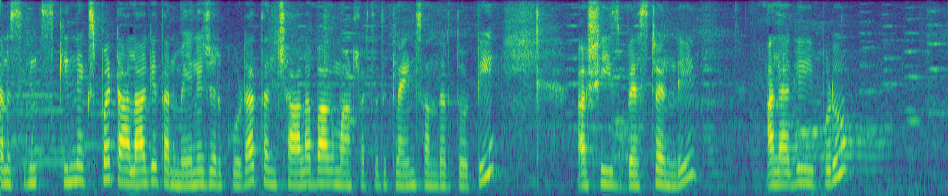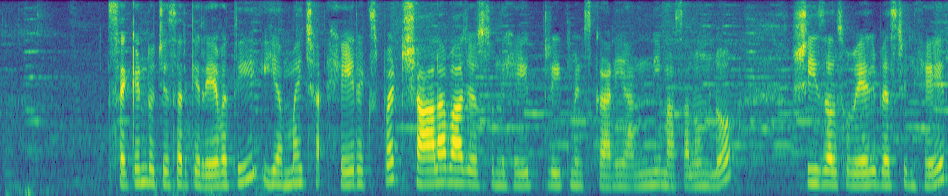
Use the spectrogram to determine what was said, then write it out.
తను స్కిన్ స్కిన్ ఎక్స్పర్ట్ అలాగే తన మేనేజర్ కూడా. తను చాలా బాగా మాట్లాడుతుంది క్లయింట్స్ అందరితోటి. Uh, షీఈ్ బెస్ట్ అండి. అలాగే ఇప్పుడు సెకండ్ వచ్చేసరికి రేవతి. ఈ అమ్మాయి చ హెయిర్ ఎక్స్పర్ట్ చాలా బాగా చేస్తుంది హెయిర్ ట్రీట్మెంట్స్ కానీ అన్నీ మా సలూన్లో she also very best in hair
